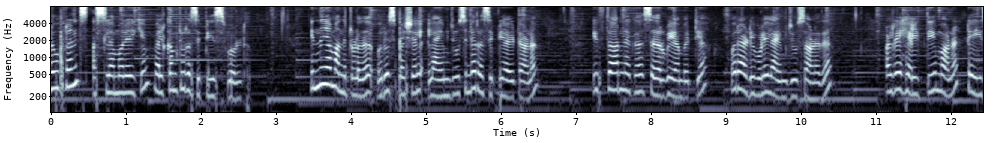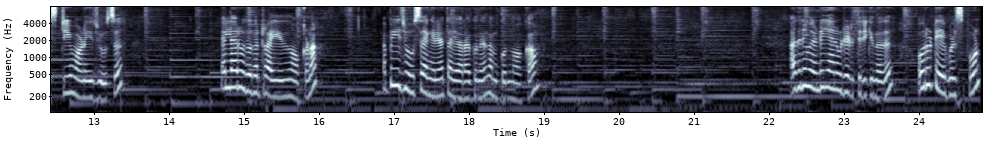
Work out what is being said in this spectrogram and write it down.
ഹലോ ഫ്രണ്ട്സ് അസ്സാം വലൈക്കും വെൽക്കം ടു റെസിപ്പീസ് വേൾഡ് ഇന്ന് ഞാൻ വന്നിട്ടുള്ളത് ഒരു സ്പെഷ്യൽ ലൈം ജ്യൂസിന്റെ റെസിപ്പി ആയിട്ടാണ്. ഇഫ്താറിനൊക്കെ സെർവ് ചെയ്യാൻ പറ്റിയ ഒരു അടിപൊളി ലൈം ജ്യൂസാണിത് വളരെ ഹെൽത്തിയുമാണ് ടേസ്റ്റിയുമാണ് ഈ ജ്യൂസ് എല്ലാവരും ഇതൊന്ന് ട്രൈ ചെയ്ത് നോക്കണം. അപ്പോൾ ഈ ജ്യൂസ് എങ്ങനെയാണ് തയ്യാറാക്കുന്നത് നമുക്കൊന്ന് നോക്കാം. അതിനുവേണ്ടി ഞാനിവിടെ എടുത്തിരിക്കുന്നത് ഒരു ടേബിൾ സ്പൂൺ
